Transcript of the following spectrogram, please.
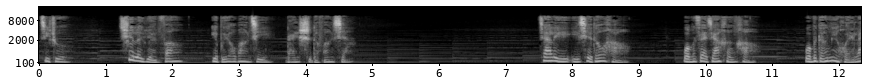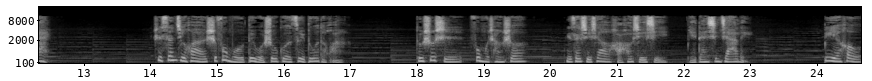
记住，去了远方，也不要忘记来时的方向。家里一切都好，我们在家很好，我们等你回来。这三句话是父母对我说过最多的话。读书时，父母常说：“你在学校好好学习，别担心家里。”毕业后，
